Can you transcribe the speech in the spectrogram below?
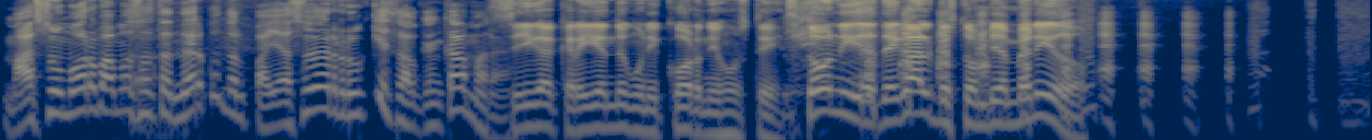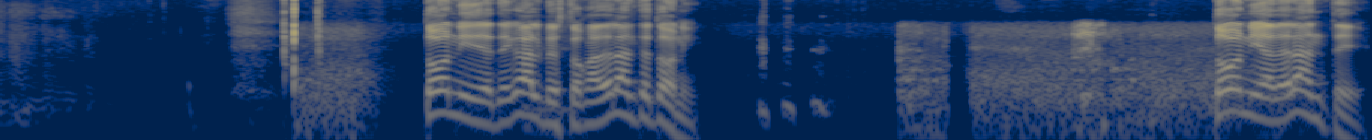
Más humor vamos a tener cuando el payaso de Rookie salga en cámara. Siga creyendo en unicornios usted. Tony desde Galveston, bienvenido. Tony desde Galveston, adelante, Tony. Tony, adelante.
